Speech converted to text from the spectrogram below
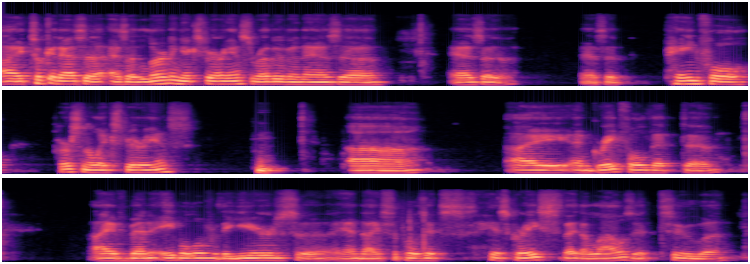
I took it as a as a learning experience rather than as a as a as a painful personal experience. Hmm. Uh, I am grateful that uh, I've been able over the years, uh, and I suppose it's His grace that allows it to uh,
